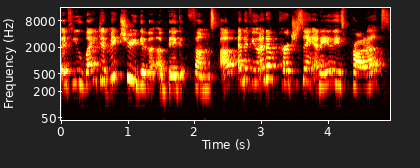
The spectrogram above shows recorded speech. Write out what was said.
If you liked it, make sure you give it a big thumbs up. And if you end up purchasing any of these products,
